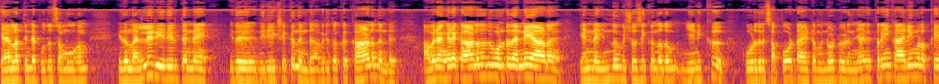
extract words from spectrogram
കേരളത്തിന്റെ പൊതുസമൂഹം ഇത് നല്ല രീതിയിൽ തന്നെ ഇത് നിരീക്ഷിക്കുന്നുണ്ട് അവരിതൊക്കെ കാണുന്നുണ്ട്. അവരങ്ങനെ കാണുന്നത് കൊണ്ട് തന്നെയാണ് എന്നെ ഇന്നും വിശ്വസിക്കുന്നതും എനിക്ക് കൂടുതൽ സപ്പോർട്ടായിട്ട് മുന്നോട്ട് വരുന്നത്. ഞാൻ ഇത്രയും കാര്യങ്ങളൊക്കെ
